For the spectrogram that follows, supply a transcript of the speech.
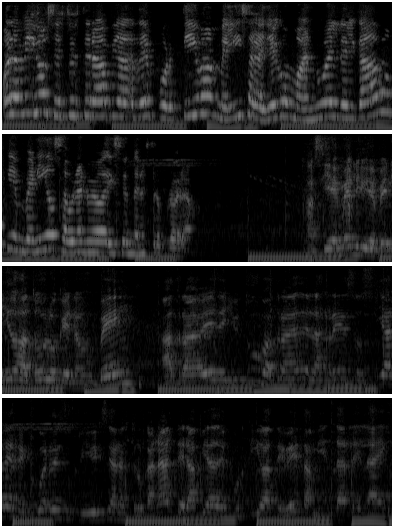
Hola amigos, esto es Terapia Deportiva. Melissa Gallego, Manuel Delgado, bienvenidos a una nueva edición de nuestro programa. Así es, Meli, bienvenidos a todos los que nos ven a través de YouTube, a través de las redes sociales. Recuerden suscribirse a nuestro canal Terapia Deportiva TV, también darle like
